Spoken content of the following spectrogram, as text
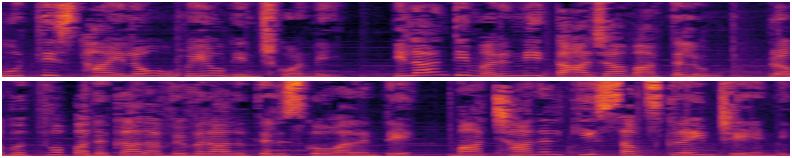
పూర్తి స్థాయిలో ఉపయోగించుకోండి. ఇలాంటి మరిన్ని తాజా వార్తలు ప్రభుత్వ పథకాల వివరాలు తెలుసుకోవాలంటే మా ఛానల్కి సబ్స్క్రైబ్ చేయండి.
